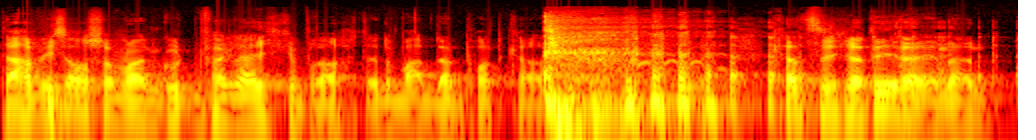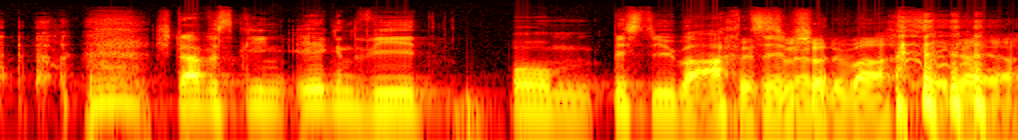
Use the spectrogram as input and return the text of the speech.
da habe ich auch schon mal einen guten Vergleich gebracht in einem anderen Podcast. Kannst du dich an den erinnern? Ich glaube, es ging irgendwie um, bist du über 18? Bist du oder- schon über 18? Ja, ja.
